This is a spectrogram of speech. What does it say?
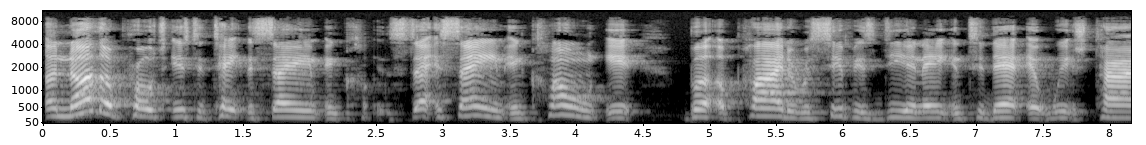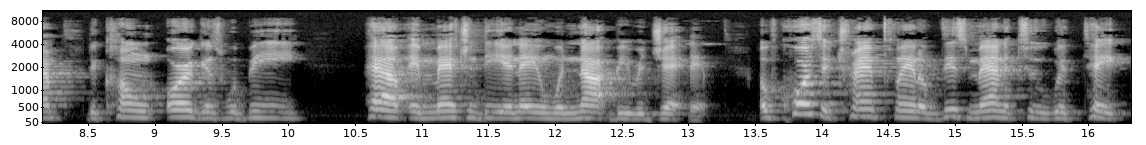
Another approach is to take the same and same and clone it, but apply the recipient's DNA into that at which time the cloned organs would be have a matching DNA and would not be rejected. Of course, a transplant of this magnitude would take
